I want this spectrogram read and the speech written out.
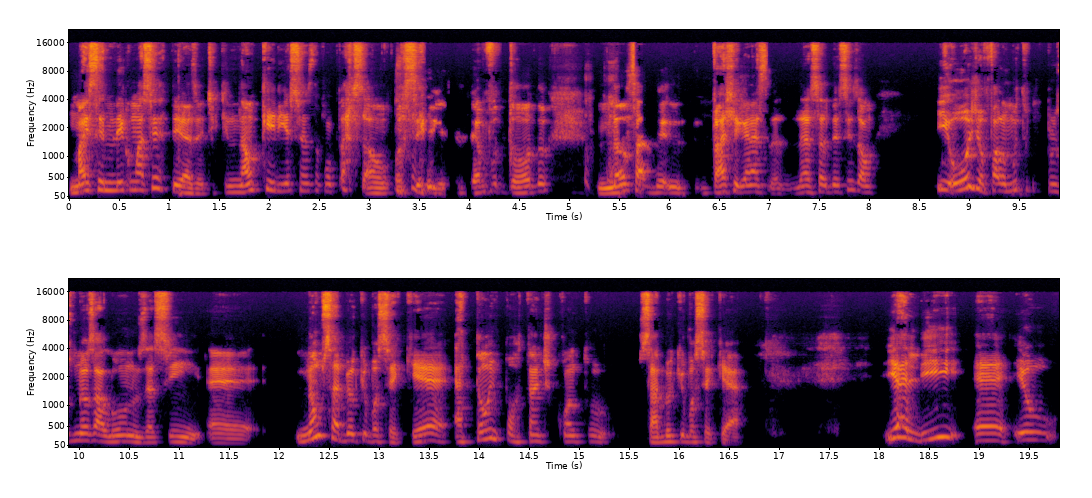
mas terminei com uma certeza de que não queria ciência da computação, ou seja, o tempo todo não saber para chegar nessa, nessa, decisão. E hoje eu falo muito para os meus alunos assim, é, não saber o que você quer é tão importante quanto saber o que você quer. E ali é, eu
